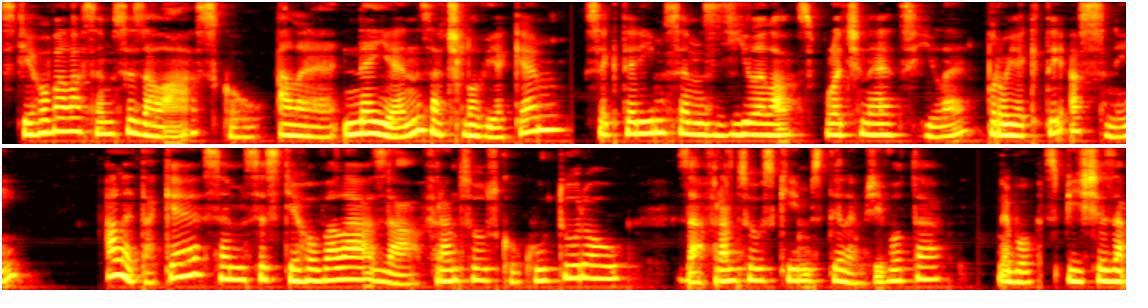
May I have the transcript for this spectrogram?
Stěhovala jsem se za láskou, ale nejen za člověkem, se kterým jsem sdílela společné cíle, projekty a sny, ale také jsem se stěhovala za francouzskou kulturou, za francouzským stylem života, nebo spíše za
